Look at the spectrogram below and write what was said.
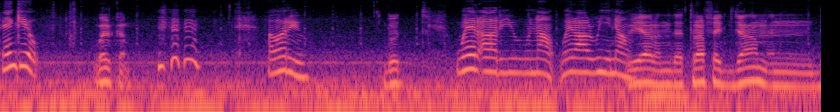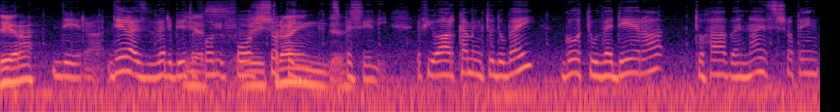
Thank you. Welcome. How are you? Good. Where are you now? Where are we now? We are in the traffic jam in Deira Deira. Deira is very beautiful Yes, for shopping, trying, especially. If you are coming to Dubai, go to the Deira to have a nice shopping,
